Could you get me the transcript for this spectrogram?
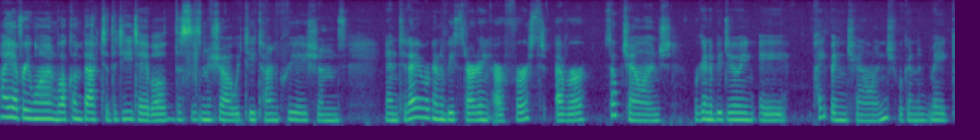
Hi everyone, welcome back to the tea table. This is Michelle with Tea Time Creations and today we're going to be starting our first ever soap challenge. We're going to be doing a piping challenge. We're going to make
